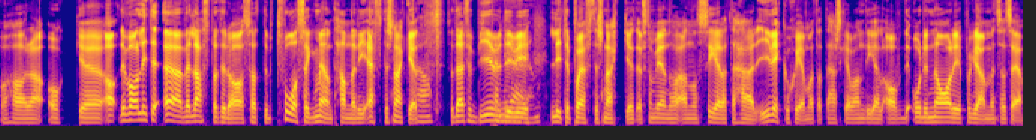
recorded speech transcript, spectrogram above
att, höra och eh, ja, det var lite överlastat idag så att två segment hamnade i eftersnacket. Ja. Så därför bjuder vi lite på eftersnacket eftersom vi ändå har annonserat det här i veckoschemat att det här ska vara en del av det ordinarie programmet så att säga.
